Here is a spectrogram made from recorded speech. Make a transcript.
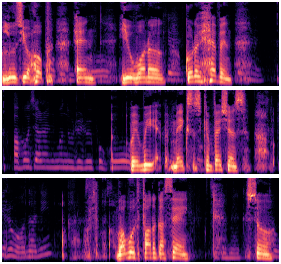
lose your hope and you want to go to heaven. When we make such confessions, what would Father God say? So,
